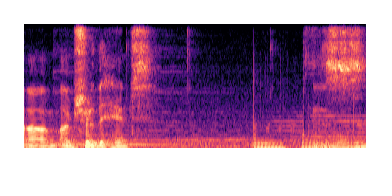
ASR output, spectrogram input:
Um, I'm sure the hint is...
